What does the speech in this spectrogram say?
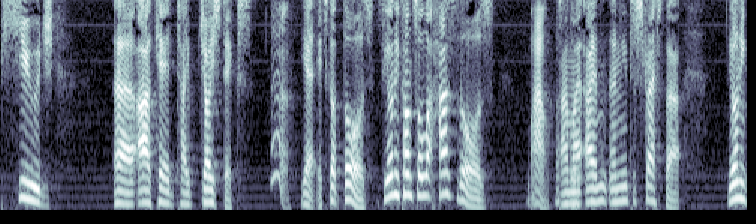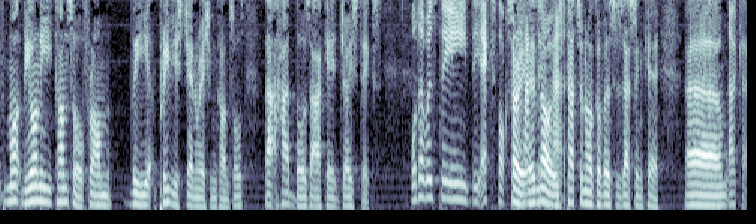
huge uh, arcade type joysticks. Huh. Yeah, it's got those. It's the only console that has those. Wow. That's I'm, cool. I'm, I need to stress that the only the only console from the previous generation consoles that had those arcade joysticks. Well, there was the the Xbox. Sorry, uh, no, it was. Tatsunoko versus SNK. Um, Okay.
